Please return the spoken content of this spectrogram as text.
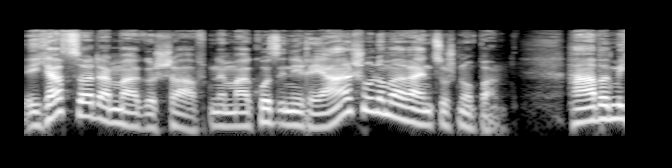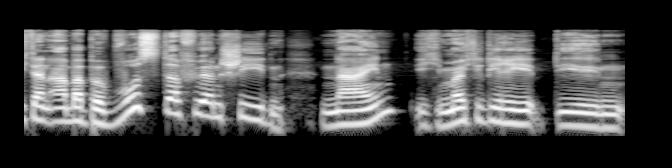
Ich habe es zwar dann mal geschafft, ne, mal kurz in die Realschule mal reinzuschnuppern, habe mich dann aber bewusst dafür entschieden, nein, ich möchte die, die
